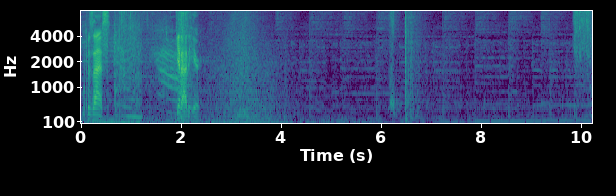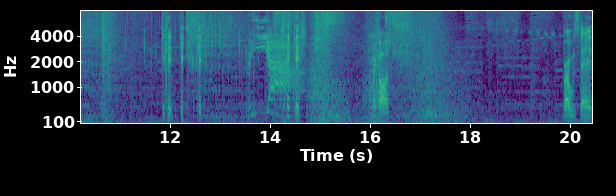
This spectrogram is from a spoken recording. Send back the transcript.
Whoop his ass. Get out of here. Kick it, kick, kick, kick it. Oh my god. Bro's dead.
